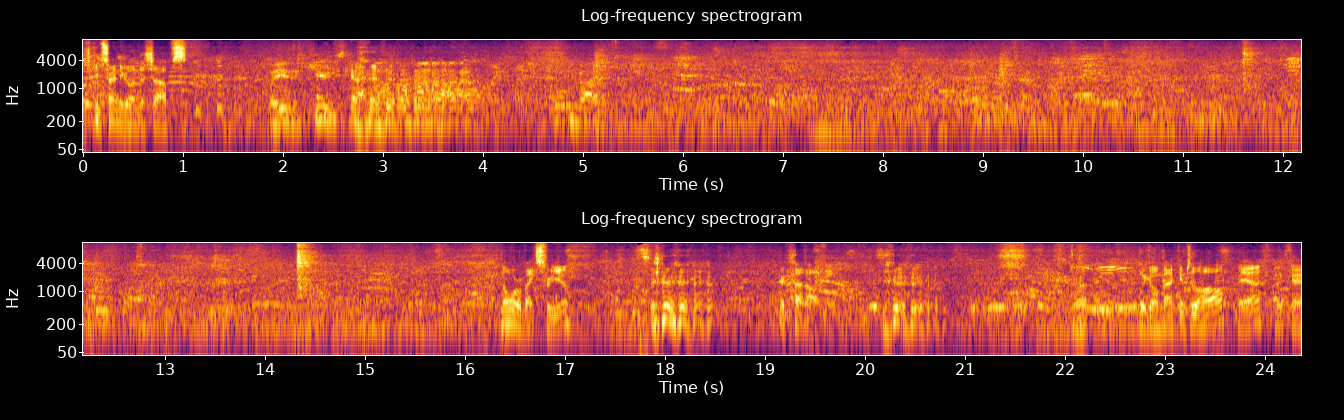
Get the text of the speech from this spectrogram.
she keeps trying to go into shops. But he's a huge cat. No more bikes for you. You're cut off. Uh, we're going back into the hall? Yeah? Okay.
